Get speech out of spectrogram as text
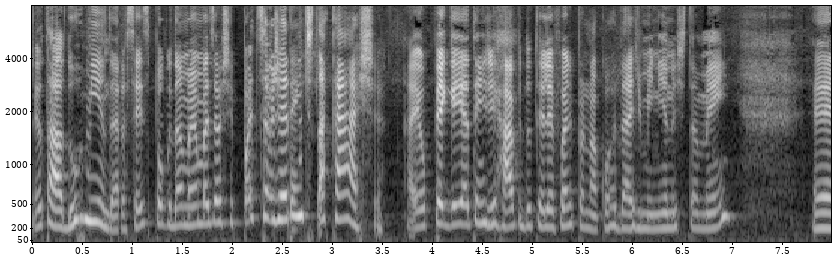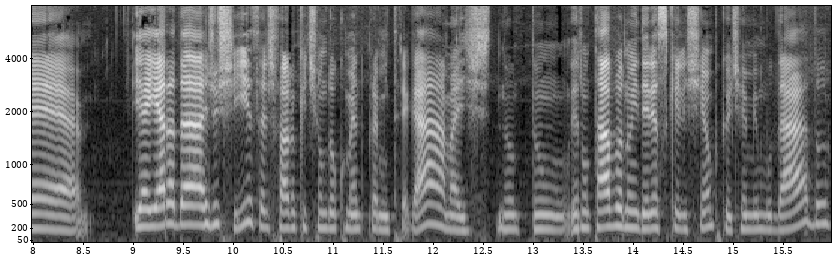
eu estava dormindo, era seis e pouco da manhã, mas eu achei, pode ser o gerente da Caixa. Aí eu peguei e atendi rápido o telefone para não acordar as meninas também. É, e aí era da justiça, eles falaram que tinha um documento para me entregar, mas não, não- eu não estava no endereço que eles tinham, porque eu tinha me mudado.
